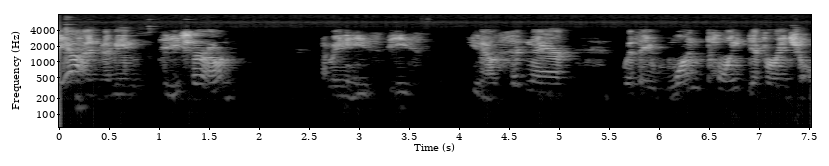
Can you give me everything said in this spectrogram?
Yeah, I mean, to each their own. I mean, he's he's you know sitting there with a one point differential,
